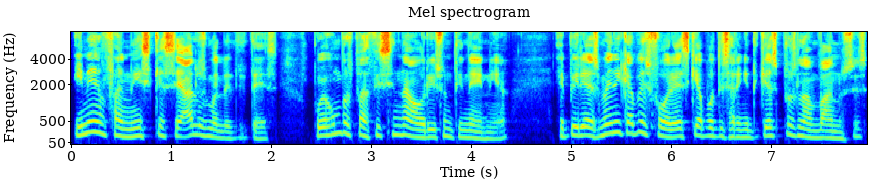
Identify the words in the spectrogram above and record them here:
είναι εμφανή και σε άλλους μελετητές που έχουν προσπαθήσει να ορίσουν την έννοια, επηρεασμένοι κάποιες φορές και από τις αρνητικές προσλαμβάνουσες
